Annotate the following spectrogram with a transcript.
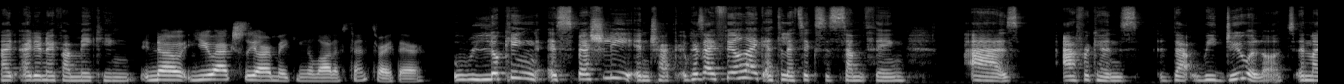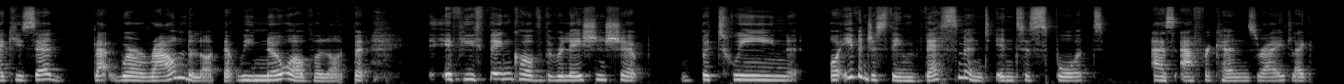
I, I don't know if I'm making. No, you actually are making a lot of sense right there. Looking, especially in track, because I feel like athletics is something as Africans that we do a lot. And like you said, that we're around a lot, that we know of a lot. But if you think of the relationship between, or even just the investment into sport as Africans, right? Like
